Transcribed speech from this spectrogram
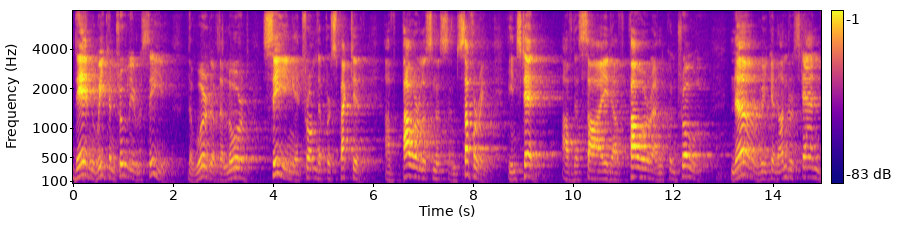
Then we can truly receive the word of the Lord, seeing it from the perspective of powerlessness and suffering instead of the side of power and control. Now we can understand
